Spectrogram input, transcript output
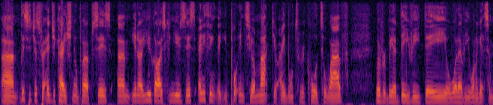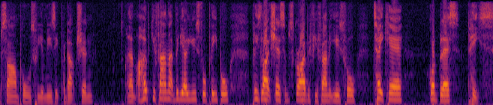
Um, this is just for educational purposes. Um, you know, you guys can use this. Anything that you put into your Mac, you're able to record to WAV, whether it be a DVD or whatever. You want to get some samples for your music production. Um, I hope you found that video useful, people. Please like, share, subscribe if you found it useful. Take care. God bless. Peace.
